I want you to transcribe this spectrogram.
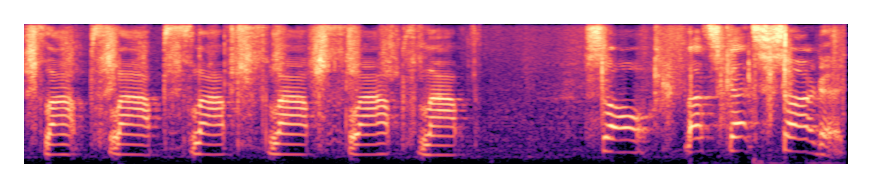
Flap, flap, flap, flap, flap, flap. So let's get started.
